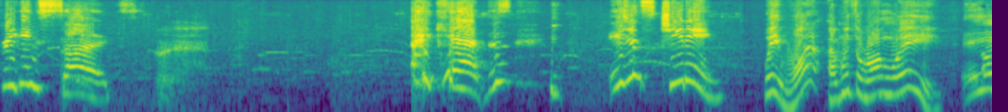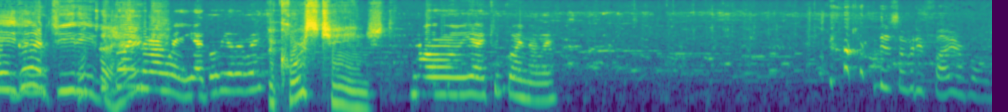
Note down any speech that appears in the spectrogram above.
freaking sucks. I can't. This Asian's cheating. Wait, what? I went the wrong way. Hey, Oh, you're good. cheating. What the Going the wrong way. Yeah, go the other way. The course changed. No, yeah, keep going that way. There's so many fireballs.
